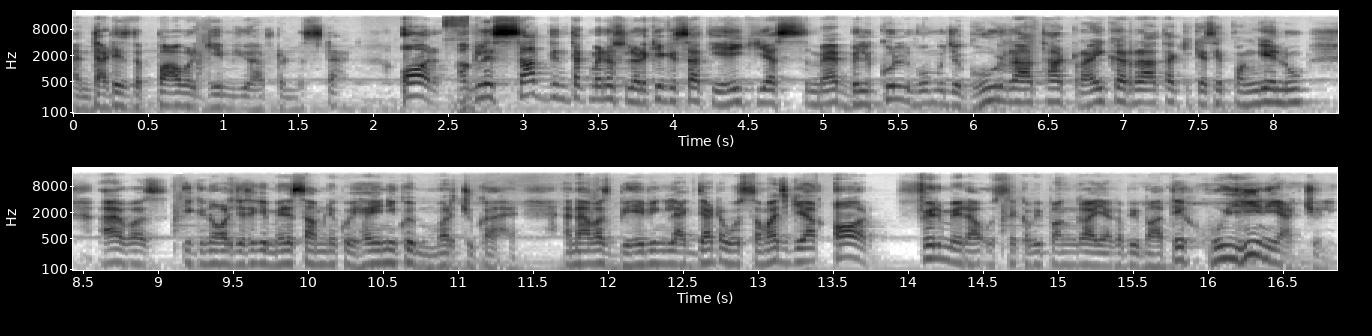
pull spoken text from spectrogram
And that is the power game you have to understand और अगले सात दिन तक मैंने उस लड़के के साथ यही किया। मैं बिल्कुल, वो मुझे घूर रहा था ट्राई कर रहा था कि कैसे पंगे लूँ। आई वॉज़ इग्नोर जैसे कि मेरे सामने कोई है ही नहीं, कोई मर चुका है। And I was behaving like that वो समझ गया। और फिर मेरा उससे कभी पंगा या कभी बातें हुई ही नहीं एक्चुअली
